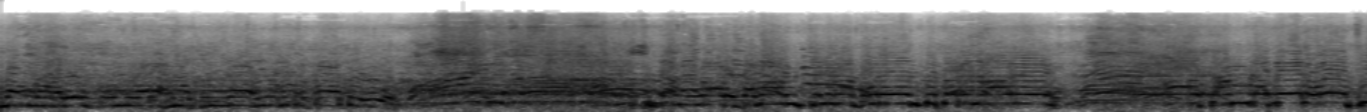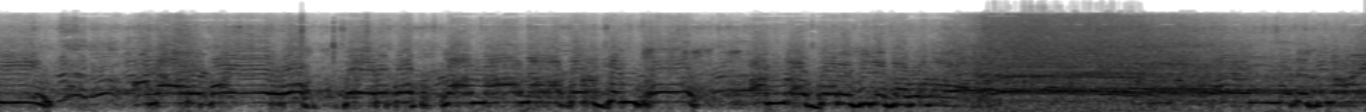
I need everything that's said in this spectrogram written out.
আলাইকুম ওয়া রাহমাতুল্লাহি ওয়া বারাকাতুহু আজ বাংলার সিনেমা ঘরের ভিতরে নয় আজ আমরা বের হয়েছি আমার বয়ের রক্তের বদলা না নেওয়া পর্যন্ত আমরা ঘরে ফিরে যাব না দেখি নাই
